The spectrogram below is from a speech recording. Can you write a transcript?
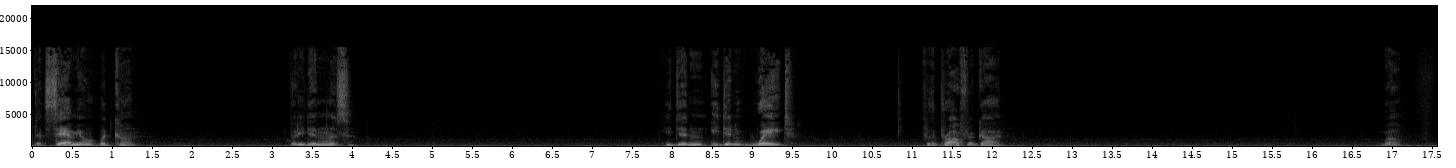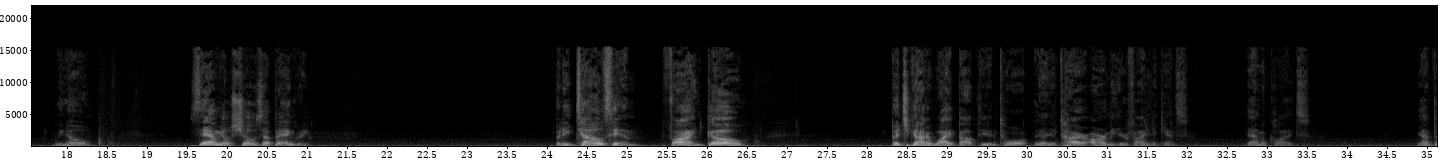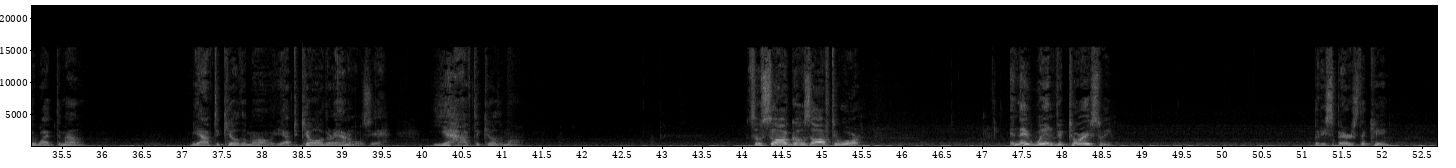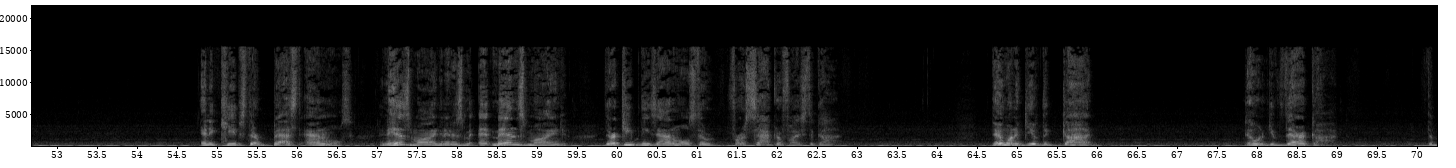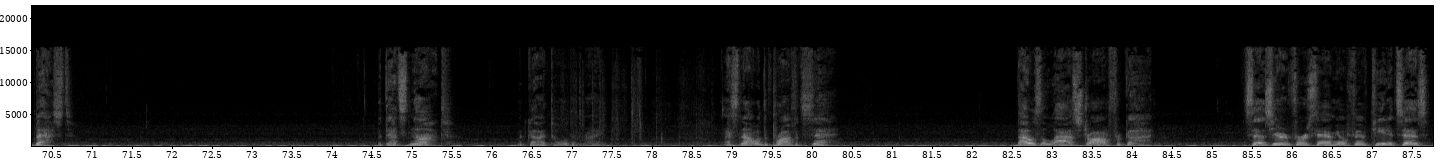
that Samuel would come, but he didn't listen. He didn't he didn't wait for the prophet of God. Well, we know Samuel shows up angry. But he tells him, fine, go, but you got to wipe out the entire, army you're fighting against, the Amalekites. You have to wipe them out. You have to kill them all. You have to kill all their animals. Yeah. You have to kill them all. So Saul goes off to war. And they win victoriously. But he spares the king. And he keeps their best animals. In his mind and in his men's mind, they're keeping these animals to, for a sacrifice to God. They want to give the God, they want to give their God the best. But that's not what God told him, right? That's not what the prophet said. That was the last straw for God. It says here in 1 Samuel 15, it says,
